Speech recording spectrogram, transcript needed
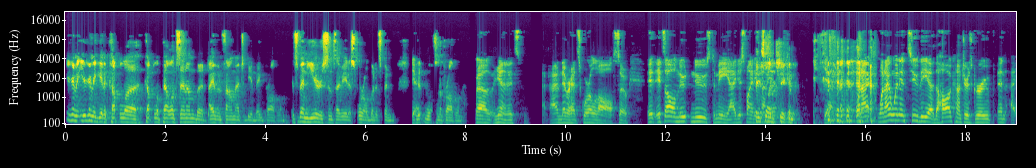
you're gonna you're gonna get a couple of couple of pellets in them, but I haven't found that to be a big problem. It's been years since I've ate a squirrel, but it's been yeah. it wasn't a problem. Well, again, it's I've never had squirrel at all, so it, it's all new news to me. I just find it. It's like chicken. Yeah. when I when I went into the uh, the hog hunters group, and I,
